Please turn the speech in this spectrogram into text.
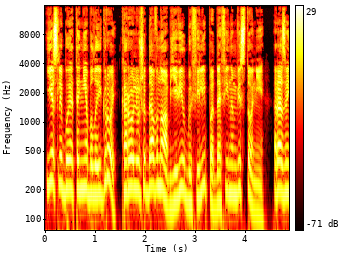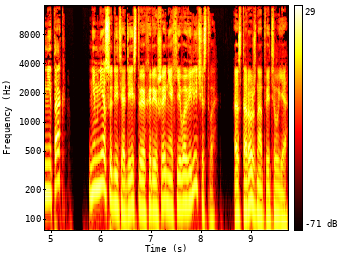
Если бы это не было игрой, король уже давно объявил бы Филиппа дофином в Эстонии. Разве не так? Не мне судить о действиях и решениях его величества, осторожно ответил я.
